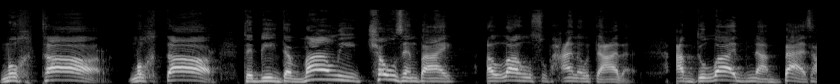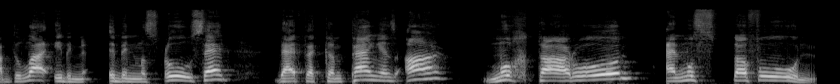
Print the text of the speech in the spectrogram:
Mukhtar, Mukhtar, to be divinely chosen by Allah subhanahu wa ta'ala. Abdullah ibn Abbas, Abdullah ibn, ibn Mas'ud said that the companions are Mukhtarun and Mustafun,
